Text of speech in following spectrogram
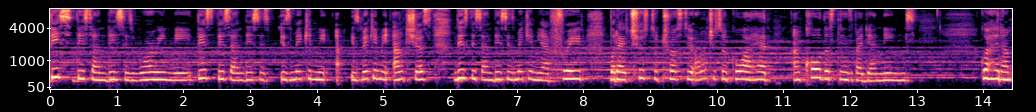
This, this, and this is worrying me. This, this, and this is, is making me is making me anxious. This, this, and this is making me afraid. But I choose to trust you. I want you to go ahead and call those things by their names. Go ahead and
